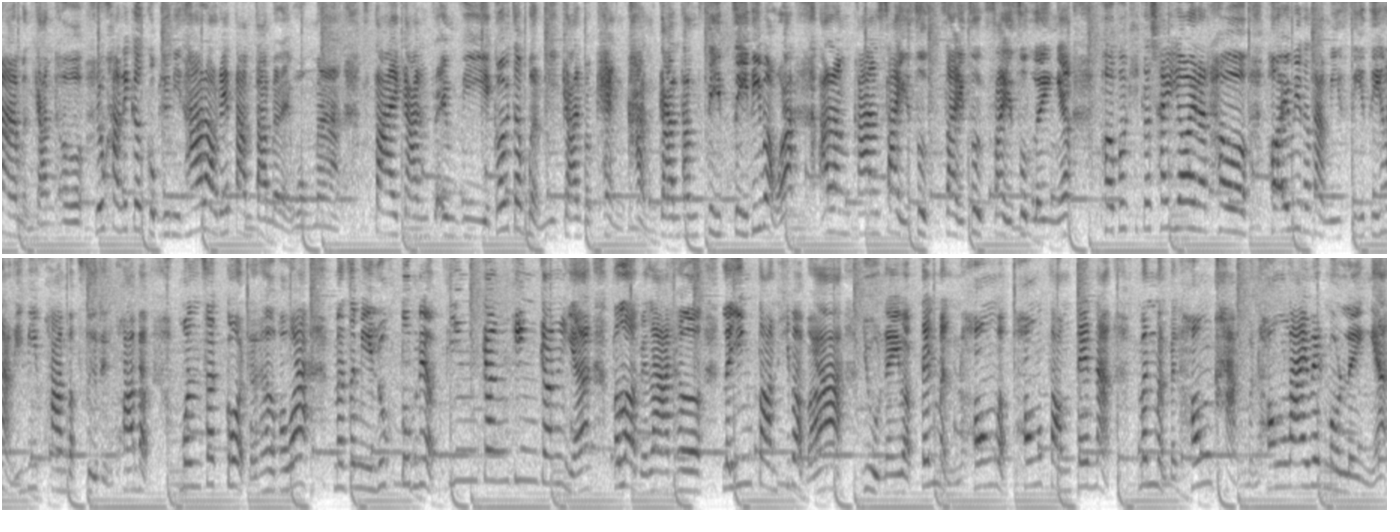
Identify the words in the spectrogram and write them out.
มาเหมือนกันเธอด้วยความที่เกิร์ลกรุ๊ปยูนิถ้าเราได้ตามตามหลายๆวงมา สไตล์การ MV ก็จะเหมือนมีการแบบแข่งขันกการทำ CG ที่แบบว่าอลังการใส่สุดใส่สุดใส่สุดอะไรอย่างเงี้ยเพอเพอคิดก็ใช่ย่อยนะเธอ เพราะไอวีต่างๆมี CG ข้างหลังที่มีความแบบสื่อถึงความแบบมนต์สะกดนะเธอ เพราะว่ามันจะมีลูกตุ้มเนี่ยแบบกิ้งกังกิ้ง กังอย่างเงี้ยตลอดเวลาเธอ และยิ่งตอนที่แบบว่าอยู่ในแบบเต้นเหมือนห้องแบบห้องซ้อมเต้นอะ มันเหมือนเป็นห้องขังเหมือนห้องไล่เวทมนต์อะไรอย่างเงี้ย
